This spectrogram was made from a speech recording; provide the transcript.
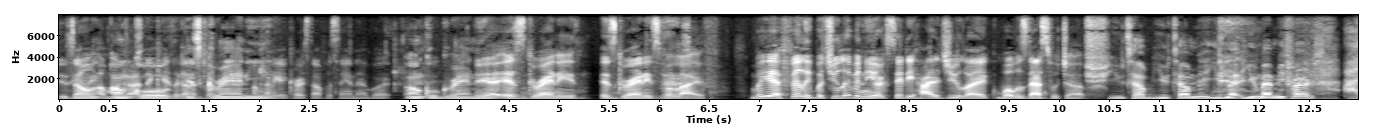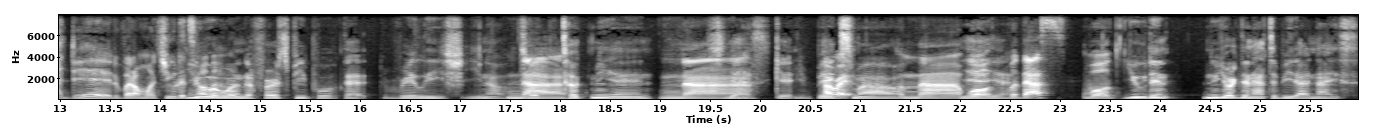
it's Don't. Oh my God, uncle, kids are I'm gonna get cursed out for saying that, but uncle, granny. yeah, it's granny. It's grannies for life. But yeah, Philly. But you live in New York City. How did you like? What was that switch up? You tell you tell me. You met you met me first. I did, but I want you to You tell You were them. one of the first people that really, you know, Nah. took, took me in. Nah. yes, get your big right. smile. Nah. Yeah, well, yeah. but that's well. you didn't. New York didn't have to be that nice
